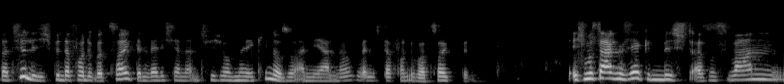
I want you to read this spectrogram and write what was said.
natürlich, ich bin davon überzeugt, dann werde ich ja natürlich auch meine Kinder so ernähren, ne, wenn ich davon überzeugt bin. Ich muss sagen, sehr gemischt. Also es waren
